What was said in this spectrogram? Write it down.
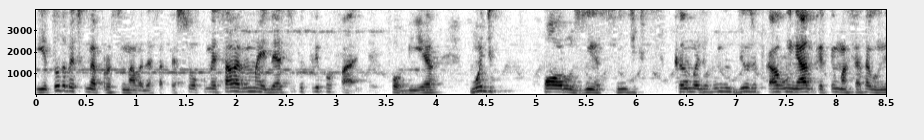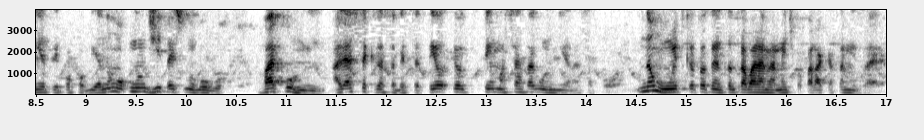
e toda vez que eu me aproximava dessa pessoa, começava a vir uma ideia assim, tipo tripofobia, um monte de porozinho assim, de escamas. Eu meu Deus, eu ficava agoniado porque eu tenho uma certa agonia, tripofobia. Não, não dita isso no Google vai por mim. Aliás, se você quiser saber se tem, eu, tenho uma certa agonia nessa porra. Não muito, que eu estou tentando trabalhar minha mente para parar com essa miséria.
